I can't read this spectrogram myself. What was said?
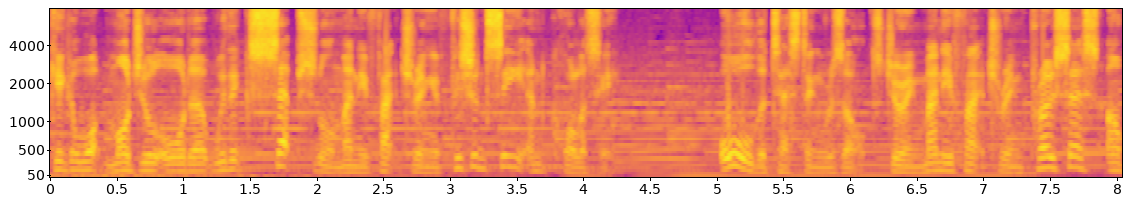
gigawatt module order with exceptional manufacturing efficiency and quality. All the testing results during manufacturing process are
